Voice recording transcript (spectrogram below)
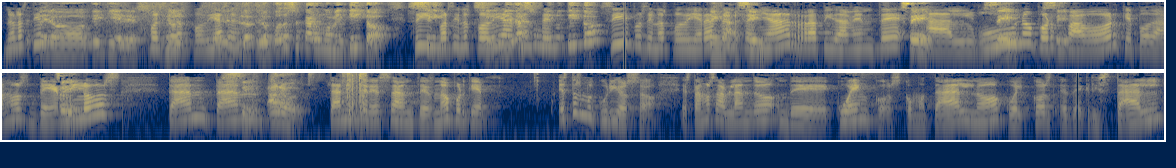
¿No los tienes? Pero, ¿qué quieres? Por si nos podías eh, ¿lo, puedo sacar un momentito? Sí, por si nos podías... ¿Me das un minutito? Sí, por si nos pudieras enseñar rápidamente alguno, por favor, que podamos verlos tan, tan, tan interesantes, ¿no? Porque esto es muy curioso. Estamos hablando de cuencos como tal, ¿no? Cuencos de cristal.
